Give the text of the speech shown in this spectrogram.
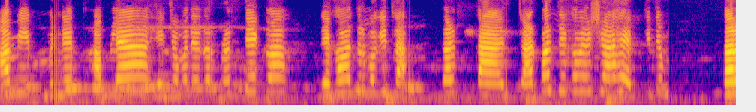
आम्ही म्हणजे आपल्या याच्यामध्ये जर प्रत्येक देखावा जर बघितला तर चार पाच देखावे असे आहेत की ते तर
